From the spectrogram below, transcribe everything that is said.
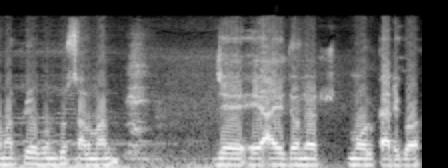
আমার প্রিয় বন্ধু সালমান যে এই আয়োজনের মূল কারিগর।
